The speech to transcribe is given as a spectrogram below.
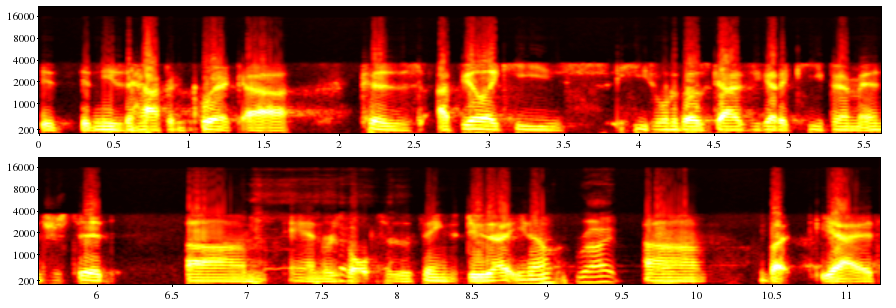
it, it needs to happen quick because I feel like he's he's one of those guys you got to keep him interested. Um, and results are the thing to do that, you know. Right. Um, but yeah, it's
